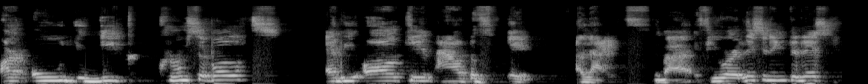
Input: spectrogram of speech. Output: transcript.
our own unique crucibles, and we all came out of it alive. If you are listening to this,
